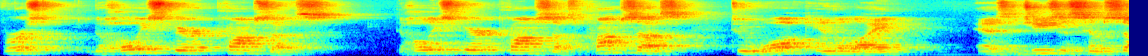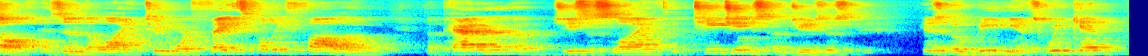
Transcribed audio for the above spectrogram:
First, the Holy Spirit prompts us. The Holy Spirit prompts us, prompts us to walk in the light as Jesus himself is in the light, to more faithfully follow the pattern of Jesus' life, the teachings of Jesus, his obedience. We can,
